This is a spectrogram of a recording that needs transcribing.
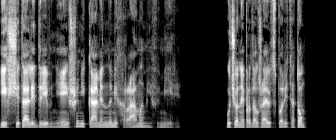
их считали древнейшими каменными храмами в мире. Ученые продолжают спорить о том,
